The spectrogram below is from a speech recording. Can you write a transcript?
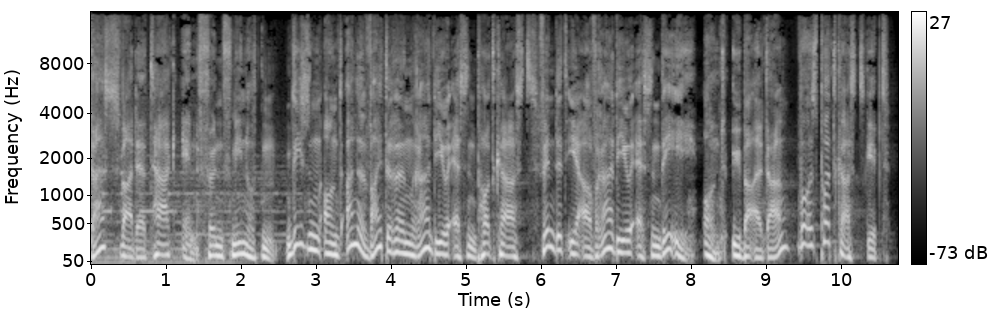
Das war der Tag in fünf Minuten. Diesen und alle weiteren Radio Essen Podcasts findet ihr auf radioessen.de und überall da, wo es Podcasts gibt.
